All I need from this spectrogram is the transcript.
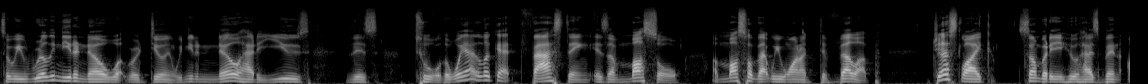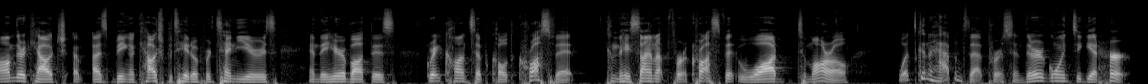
So, we really need to know what we're doing. We need to know how to use this tool. The way I look at fasting is a muscle, a muscle that we want to develop. Just like somebody who has been on their couch uh, as being a couch potato for 10 years and they hear about this great concept called CrossFit and they sign up for a CrossFit WOD tomorrow, what's going to happen to that person? They're going to get hurt.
